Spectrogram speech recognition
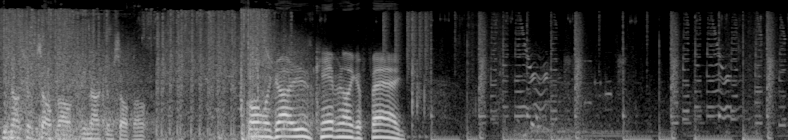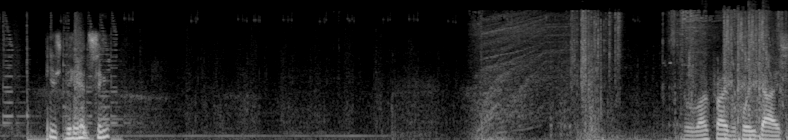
He knocked himself out. He knocked himself out. Oh my god, he's camping like a fag. He's dancing. He'll run probably before he dies.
